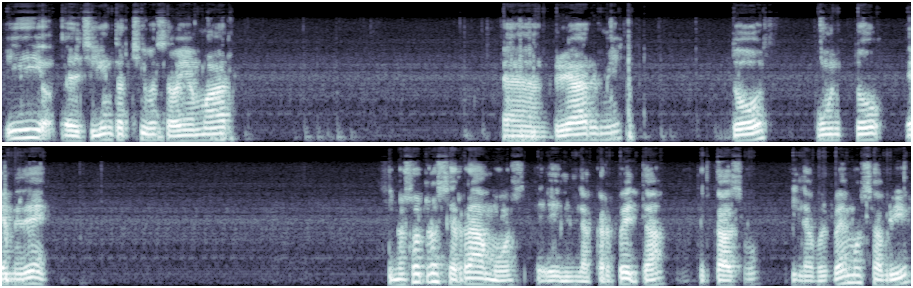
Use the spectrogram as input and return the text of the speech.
y el siguiente archivo se va a llamar rearmy 2.md. Si nosotros cerramos la carpeta, en este caso, y la volvemos a abrir,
